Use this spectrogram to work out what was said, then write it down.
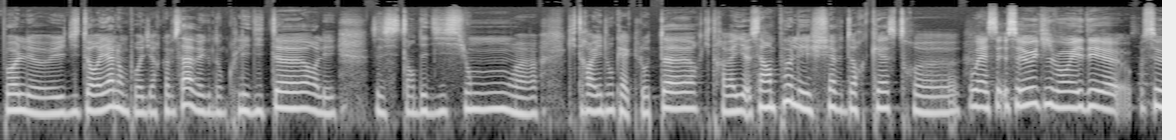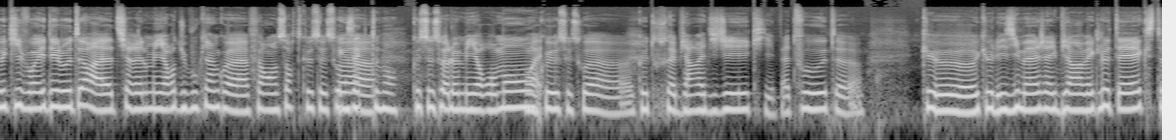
pôle euh, éditorial, on pourrait dire comme ça, avec donc l'éditeur, les assistants d'édition, euh, qui travaillent donc avec l'auteur, qui travaillent. C'est un peu les chefs d'orchestre. euh, Ouais, c'est eux qui vont aider, c'est eux qui vont aider l'auteur à tirer le meilleur du bouquin, quoi, à faire en sorte que ce soit Exactement. que ce soit le meilleur roman, Ouais. ou que ce soit que tout soit bien rédigé, qu'il n'y ait pas de faute, que que les images aillent bien avec le texte,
